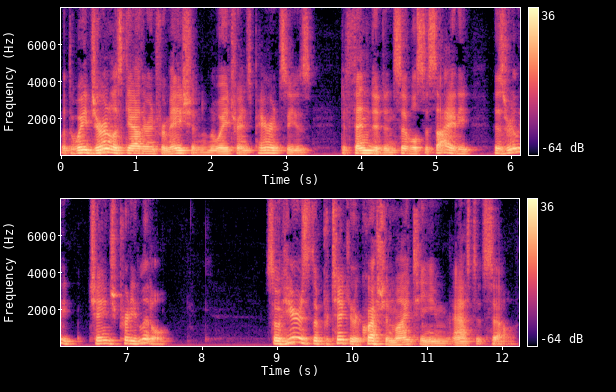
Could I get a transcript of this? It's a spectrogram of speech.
But the way journalists gather information and the way transparency is defended in civil society has really changed pretty little. So here's the particular question my team asked itself.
